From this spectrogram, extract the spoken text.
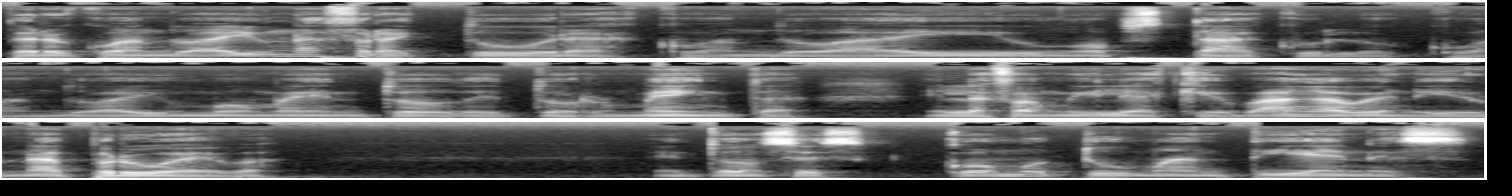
Pero cuando hay una fractura, cuando hay un obstáculo, cuando hay un momento de tormenta en la familia que van a venir una prueba, Entonces, ¿cómo tú mantienes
